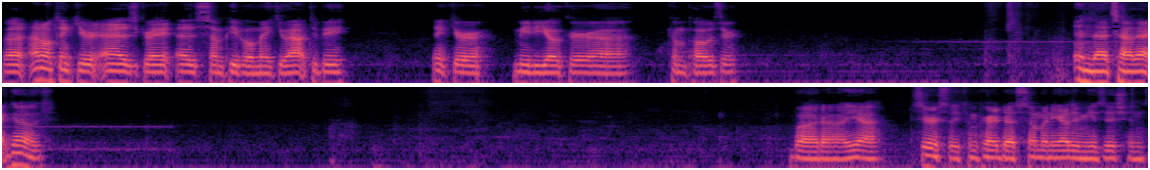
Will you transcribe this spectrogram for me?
But I don't think you're as great as some people make you out to be. I think you're a mediocre uh, composer. And that's how that goes. But uh, yeah, seriously, compared to so many other musicians,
